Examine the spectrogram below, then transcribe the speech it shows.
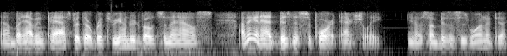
Um, but having passed with over 300 votes in the House, I think it had business support. Actually, you know, some businesses wanted to,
